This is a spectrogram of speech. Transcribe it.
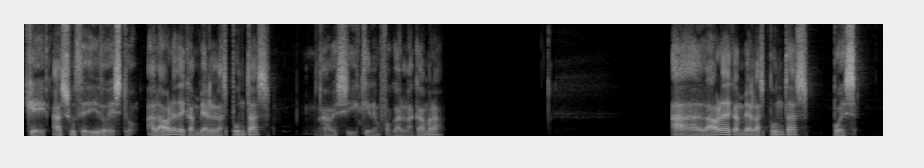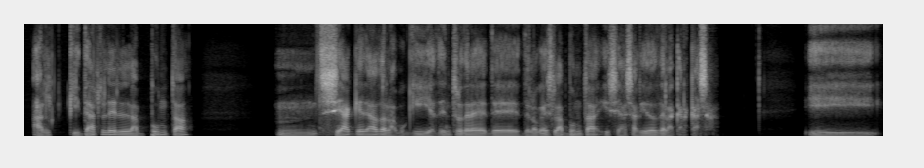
que ha sucedido esto. A la hora de cambiar las puntas, a ver si quiere enfocar la cámara, a la hora de cambiar las puntas, pues al quitarle la punta, mm, se ha quedado la boquilla dentro de, lo que es la punta y se ha salido de la carcasa. Y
